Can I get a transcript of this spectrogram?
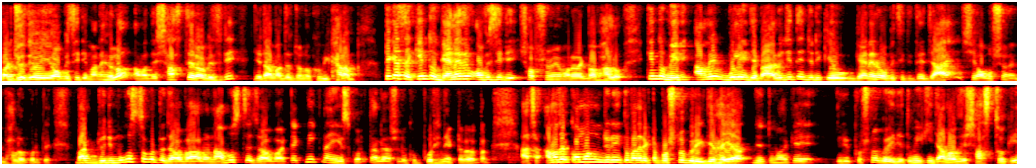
বাট যদিও এই অবিসিটি মানে হলো আমাদের স্বাস্থ্যের অবিসিটি যেটা আমাদের জন্য খুবই খারাপ। ঠিক আছে? কিন্তু জ্ঞানের অবিসিটি সবসময় মনে রাখবা ভালো। কিন্তু আমি বলি যে বায়োলজিতে যদি কেউ জ্ঞানের অবিসিটিতে যায়, সে অবশ্যই অনেক ভালো করবে। বাট যদি মুখস্থ করতে যাও বা আলো না বুঝতে যাও বা টেকনিক না ইউজ করো, তাহলে আসলে খুব কঠিন একটা ব্যাপার। আচ্ছা আমাদের কমন যদি তোমাদের একটা প্রশ্ন করি যে, ভাইয়া, যে তোমাকে যদি প্রশ্ন করি যে তুমি কি জানো যে স্বাস্থ্য কি?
